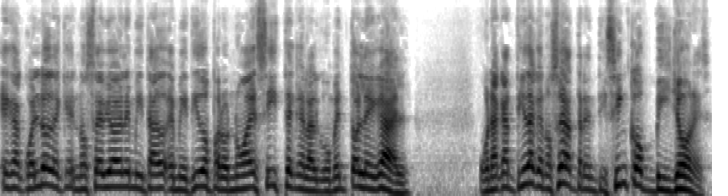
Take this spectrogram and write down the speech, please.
en acuerdo de que no se había emitido, emitido, pero no existe en el argumento legal una cantidad que no sea 35 billones.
